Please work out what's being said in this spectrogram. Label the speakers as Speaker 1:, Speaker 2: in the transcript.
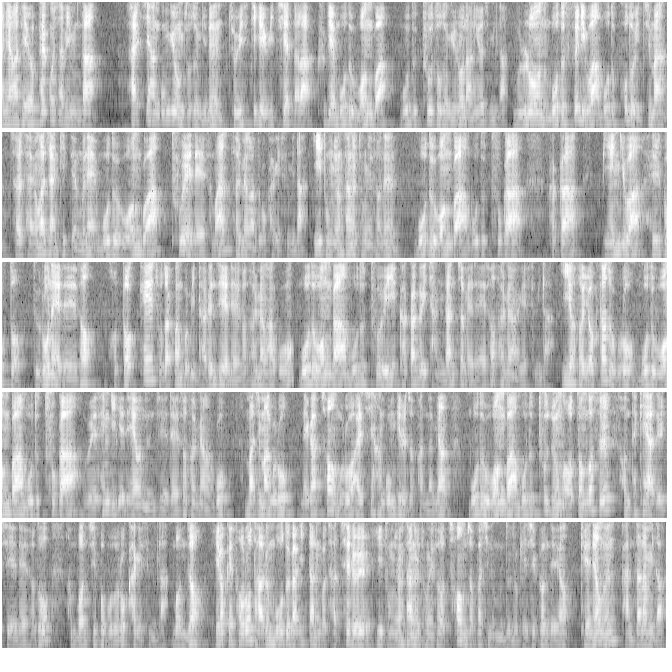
Speaker 1: 안녕하세요 팔콘샵입니다 RC 항공기용 조종기는 조이스틱의 위치에 따라 크게 모드 1과 모드 2 조종기로 나뉘어집니다. 물론 모드 3와 모드 4도 있지만 잘 사용하지 않기 때문에 모드 1과 2에 대해서만 설명하도록 하겠습니다. 이 동영상을 통해서는 모드 1과 모드 2가 각각 비행기와 헬리콥터, 드론에 대해서 어떻게 조작 방법이 다른지에 대해서 설명하고 모드 1과 모드 2의 각각의 장단점에 대해서 설명하겠습니다. 이어서 역사적으로 모드 1과 모드 2가 왜 생기게 되었는지에 대해서 설명하고 마지막으로 내가 처음으로 RC 항공기를 접한다면 모드 1과 모드 2 중 어떤 것을 선택해야 될지에 대해서도 한번 짚어보도록 하겠습니다. 먼저 이렇게 서로 다른 모드가 있다는 것 자체를 이 동영상을 통해서 처음 접하시는 분들도 계실 건데요. 개념은 간단합니다.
